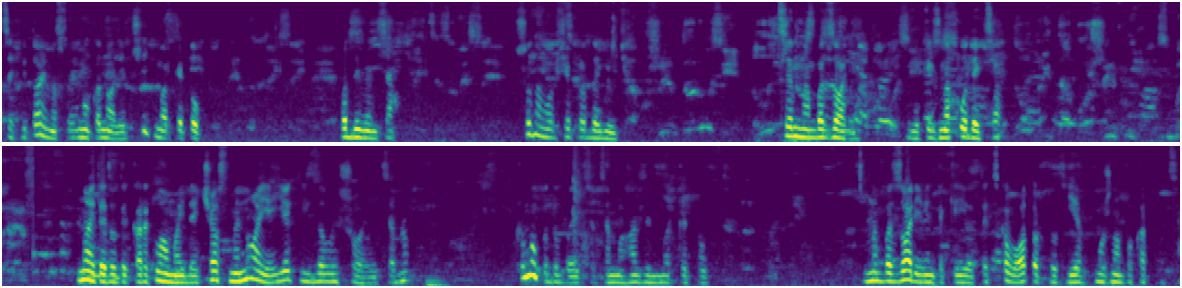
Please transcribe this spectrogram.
Всіх вітаю на своєму каналі. Пишіть маркетоп. Подивимося. Що там взагалі продають? Це на базарі, який знаходиться. Знаєте, тут така реклама йде, час минає, якість залишається. Ну, кому подобається цей магазин Маркетопт? На базарі він такий от екскаватор тут є, можна покататися.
